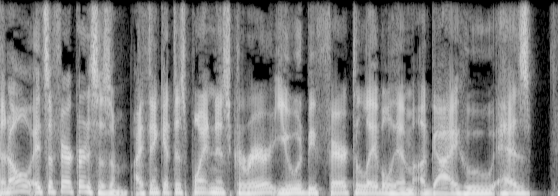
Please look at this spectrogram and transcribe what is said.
no, it's a fair criticism. I think at this point in his career, you would be fair to label him a guy who has, you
